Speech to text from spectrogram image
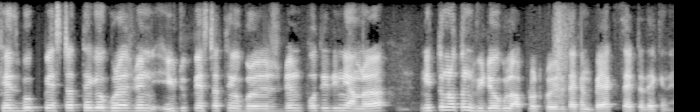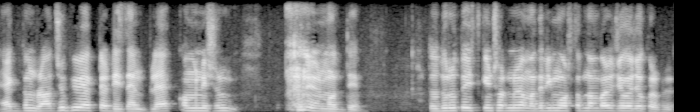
ফেসবুক পেজটার থেকেও ঘুরে আসবেন ইউটিউব পেজটার থেকেও ঘুরে আসবেন। প্রতিদিনই আমরা নিত্য নতুন ভিডিওগুলো আপলোড করি। দেখেন ব্যাক সাইডটা দেখেন, একদম রাজকীয় একটা ডিজাইন ব্ল্যাক কম্বিনেশন এর মধ্যে। তো দ্রুত স্ক্রিনশট নিয়ে আমাদের ইমো, হোয়াটসঅ্যাপ নাম্বারে যোগাযোগ করবেন।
